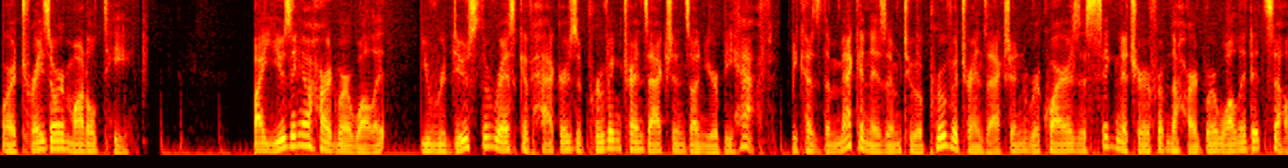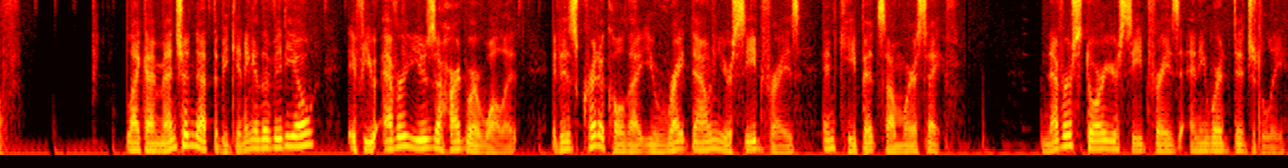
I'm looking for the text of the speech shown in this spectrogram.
or a Trezor Model T. By using a hardware wallet, you reduce the risk of hackers approving transactions on your behalf, because the mechanism to approve a transaction requires a signature from the hardware wallet itself. Like I mentioned at the beginning of the video, if you ever use a hardware wallet, it is critical that you write down your seed phrase and keep it somewhere safe. Never store your seed phrase anywhere digitally,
